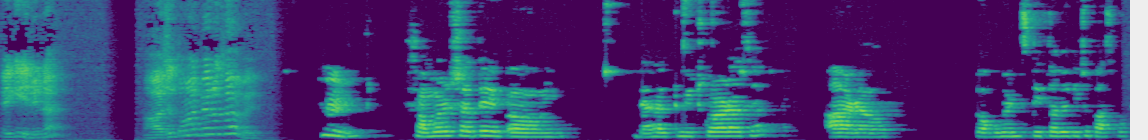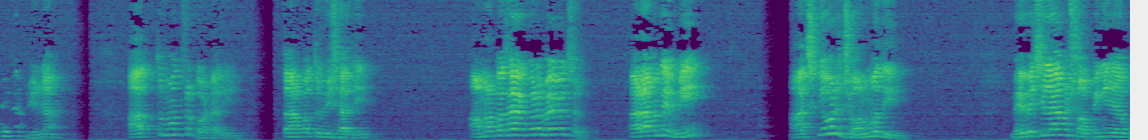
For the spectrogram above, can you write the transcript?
এই কি রিনা? আজও তোমায় বেরোতে হবে? হুম সময়ের সাথে দেখা একটু মিট করার আছে। আর ডকুমেন্টস দিতে হবে কিছু পাসপোর্টের না আর তো মাত্র কটা দিন? তারপর তুমি স্বাধীন। আমার কথা একবারে ভেবেছো? আর আমাদের মেয়ে? আজকে ওর জন্মদিন। ভেবেছিলাম শপিং এ যাব।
